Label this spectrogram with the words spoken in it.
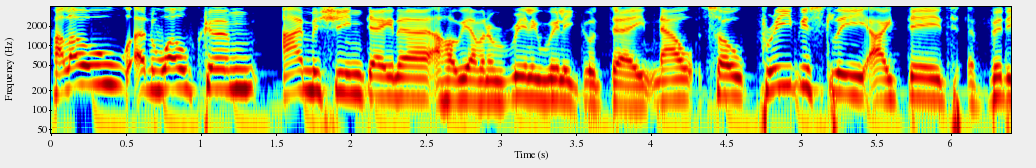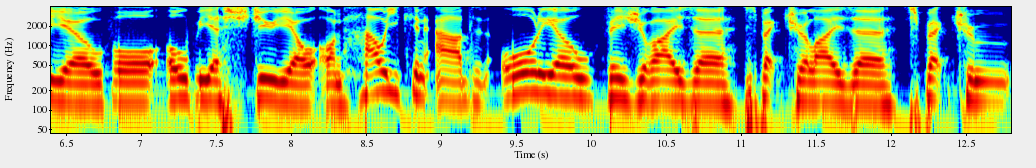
Hello and welcome. I'm Machine Gainer. I hope you're having a really, really good day. Now, so previously I did a video for OBS Studio on how you can add an audio visualizer, spectralizer, spectrum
